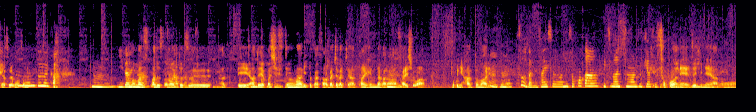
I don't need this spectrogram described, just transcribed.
いや、それもその、本当なんか、うん、偉大な。まあ、まず、まずその一つあって、あとやっぱシステム周りとかさ、ガチャガチャ大変だから、うん最初は。特にハット周うんりとかは。うん、そうだね、最初はね、そこが一番つまずきやすい、そこはね、ぜひね、あのー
